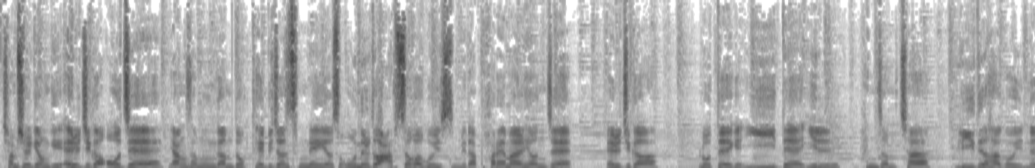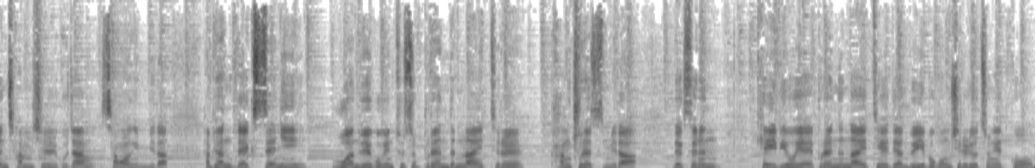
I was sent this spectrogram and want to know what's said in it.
잠실 경기 LG가 어제 양상문 감독 데뷔전 승리에 이어서 오늘도 앞서가고 있습니다. 8회 말 현재 LG가 롯데에게 2대 1 한 점 차 리드하고 있는 잠실구장 상황입니다. 한편 넥센이 우완 외국인 투수 브랜든 나이트를 방출했습니다. 넥센은 KBO에 브랜든 나이트에 대한 웨이버 공시를 요청했고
